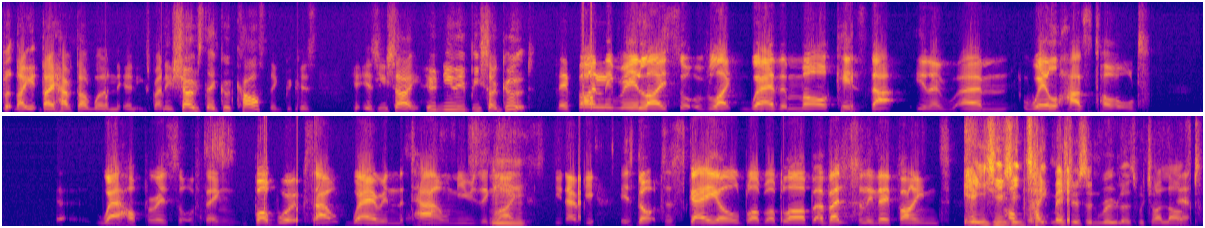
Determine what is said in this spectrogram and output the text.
but they they have done well in, expand. It shows they're good casting because, as you say, who knew he'd be so good? they finally realise sort of like where the mark is that you know um, Will has told uh, where Hopper is, sort of thing. Bob works out where in the town using like you know he, it's not to scale, blah blah blah. But eventually they find He's using Hopper- tape measures and rulers, which I loved.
